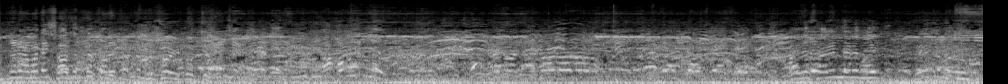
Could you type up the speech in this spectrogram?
আপনারা আমাদের সহযোগিতা করেন। অবশ্যই করতে đây. Đến đây.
